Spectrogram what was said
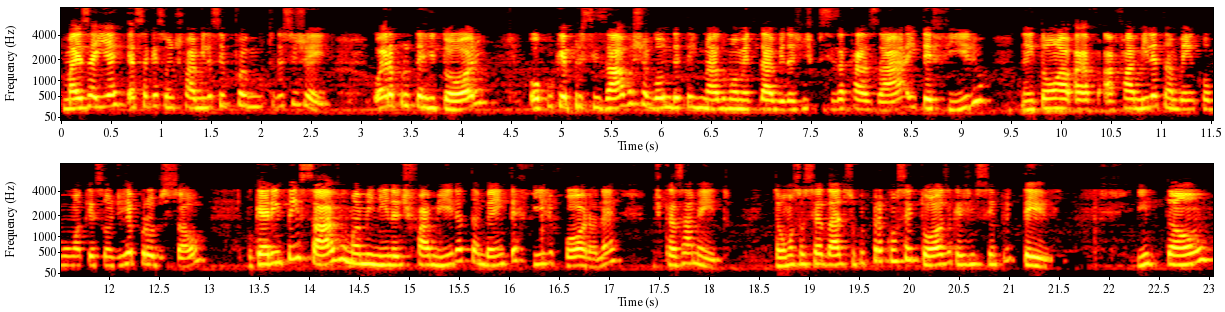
mas aí essa questão de família sempre foi muito desse jeito. Ou era para o território, ou porque precisava, chegou num determinado momento da vida, a gente precisa casar e ter filho. Né? Então a, a, a família também como uma questão de reprodução, porque era impensável uma menina de família também ter filho fora, né? De casamento. Então uma sociedade super preconceituosa que a gente sempre teve. Então,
